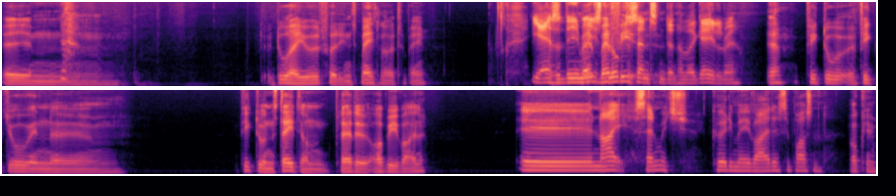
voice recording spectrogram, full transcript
Øhm, du har i øvrigt fået din smagsløg tilbage. Ja, altså det er Hvad- mest hvad lugtesansen, den har været galt med. Ja, fik du, fik du en... Øh, fik du en stadionplatte oppe i Vejle? Øh, nej, sandwich kører de med i Vejle til pressen. Okay.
